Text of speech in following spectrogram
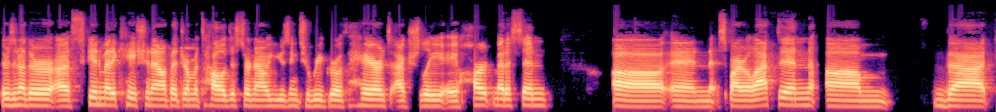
there's another uh, skin medication out that dermatologists are now using to regrowth hair. It's actually a heart medicine uh, and spironolactone um, that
